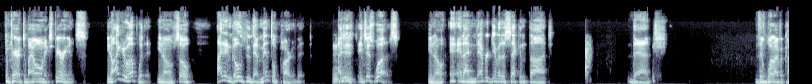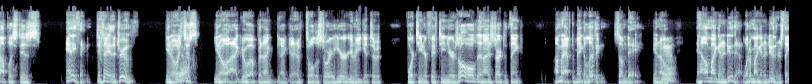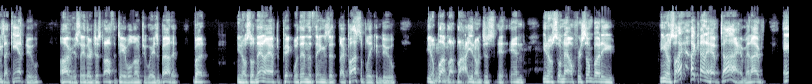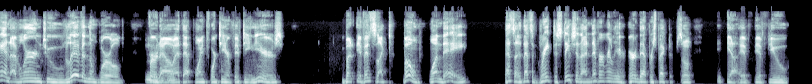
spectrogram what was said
compare it to my own experience. You know, I grew up with it, you know, so I didn't go through that mental part of it. I Mhm. just it just was, you know, and, and I never give it a second thought that that what I've accomplished is anything. To tell you the truth, you know, it's just you know I grew up and I, I I've told the story here. You know, you get to fourteen or fifteen years old, and I start to think I'm going to have to make a living someday. You know, Yeah. how am I going to do that? What am I going to do? There's things I can't do. Obviously, they're just off the table, no two ways about it. But, you know, so then I have to pick within the things that I possibly can do, you know, blah, Mhm. blah, blah, you know, just, and, you know, so now for somebody, you know, so I, I kind of have time and I've, and I've learned to live in the world for Mhm. now at that point 14 or 15 years but if it's like boom one day that's a that's a great distinction i never really heard that perspective so yeah if if you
